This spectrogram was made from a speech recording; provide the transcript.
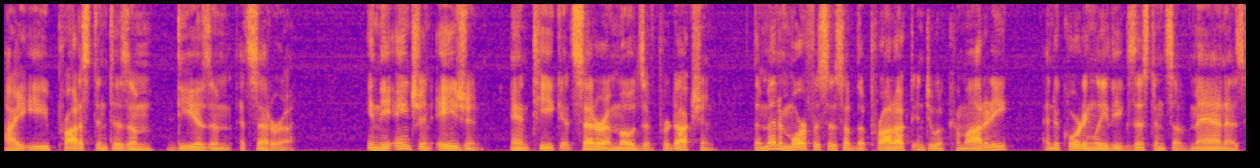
i.e., Protestantism, deism, etc. In the ancient Asian, antique, etc. modes of production, the metamorphosis of the product into a commodity, and accordingly the existence of man as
